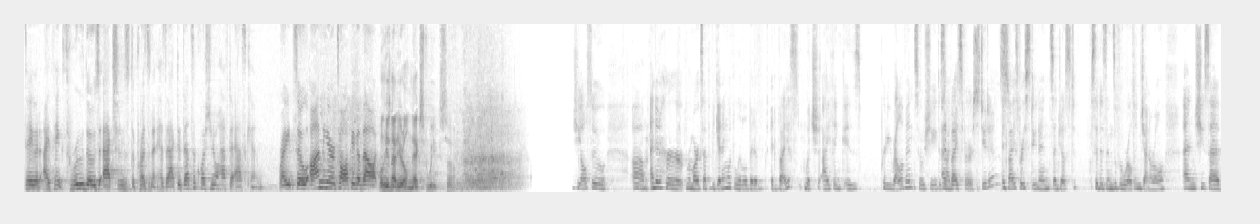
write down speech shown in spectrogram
David, I think through those actions the president has acted, that's a question you'll have to ask him, right? So I'm here talking about Well, he's not here till next week, so. She also um, ended her remarks at the beginning with a little bit of advice, which I think is pretty relevant. So she decided Advice for students? advice for students and just citizens of the world in general. And she said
